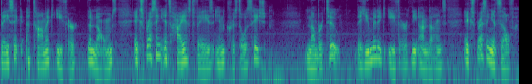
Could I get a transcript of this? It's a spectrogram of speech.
basic atomic ether, the gnomes, expressing its highest phase in crystallization. Number two, the humidic ether, the undines, expressing itself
